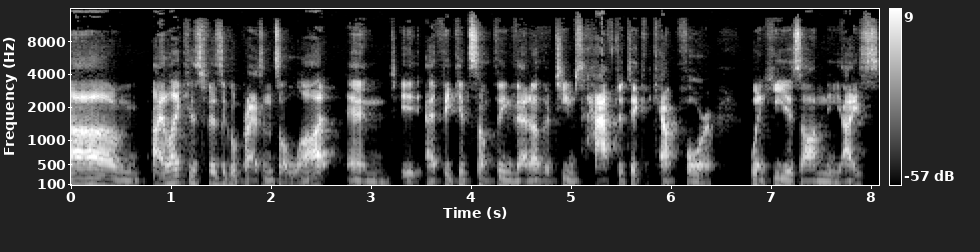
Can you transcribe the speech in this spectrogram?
Um, I like his physical presence a lot, and it, I think it's something that other teams have to take account for when he is on the ice.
